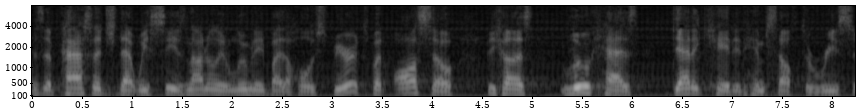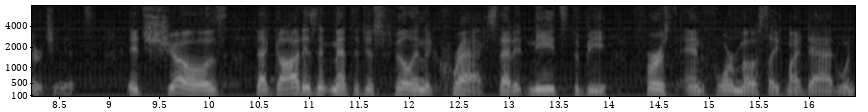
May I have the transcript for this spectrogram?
This is a passage that we see is not only illuminated by the Holy Spirit, but also because Luke has dedicated himself to researching it. It shows that God isn't meant to just fill in the cracks, that it needs to be first and foremost, like my dad would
